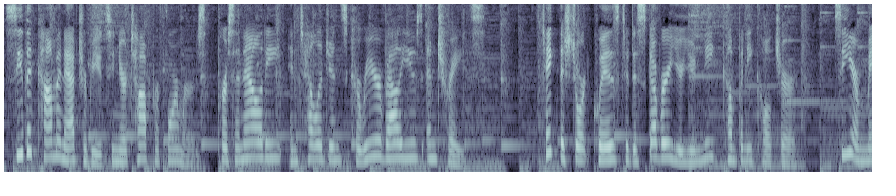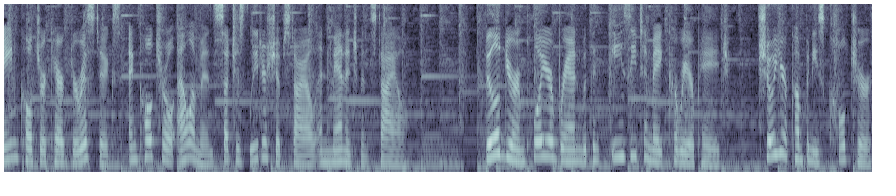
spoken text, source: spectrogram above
See the common attributes in your top performers personality, intelligence, career values, and traits. Take the short quiz to discover your unique company culture. See your main culture characteristics and cultural elements such as leadership style and management style. Build your employer brand with an easy to make career page. Show your company's culture,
